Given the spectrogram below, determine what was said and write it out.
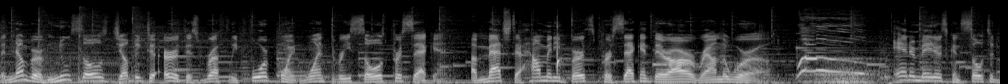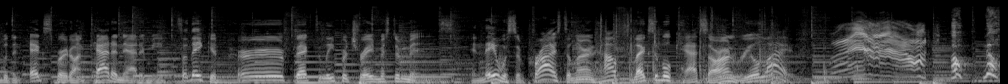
the number of new souls jumping to Earth is roughly 4.13 souls per second, a match to how many births per second there are around the world. Woo! Animators consulted with an expert on cat anatomy so they could perfectly portray Mr. Mittens, and they were surprised to learn how flexible cats are in real life. Oh, no,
